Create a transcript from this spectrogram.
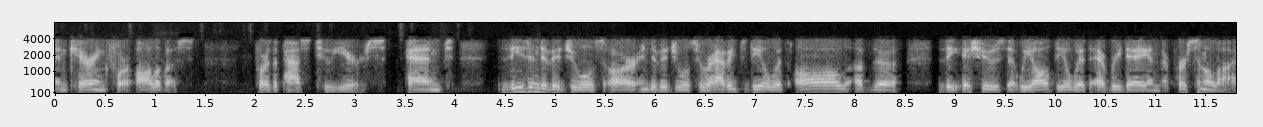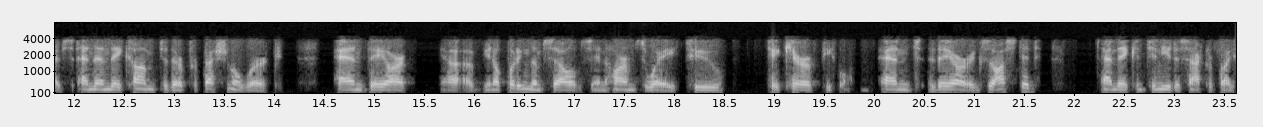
and caring for all of us for the past two years. And these individuals are individuals who are having to deal with all of the the issues that we all deal with every day in their personal lives, and then they come to their professional work, and they are, uh, you know, putting themselves in harm's way to take care of people, and they are exhausted, and they continue to sacrifice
